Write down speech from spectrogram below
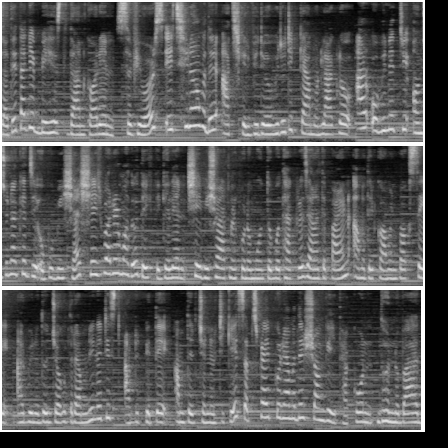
যাতে তাকে বেহেস্ত দান করেন। সো এই ছিল আমাদের আজকের ভিডিও ভিডিওটি কেমন লাগল? আর অভিনেত্রী অঞ্জনাকে যে অপু বিশ্বাস শেষবারের মতো দেখতে গেলেন সেই বিষয়ে আপনার কোনো মন্তব্য থাকলে জানাতে পারেন আমাদের কমেন্ট বক্সে আর বিনোদন জগতের এমনই লেটেস্ট আপডেট পেতে আমাদের চ্যানেলটিকে সাবস্ক্রাইব করে আমাদের সঙ্গেই থাকুন। ধন্যবাদ।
